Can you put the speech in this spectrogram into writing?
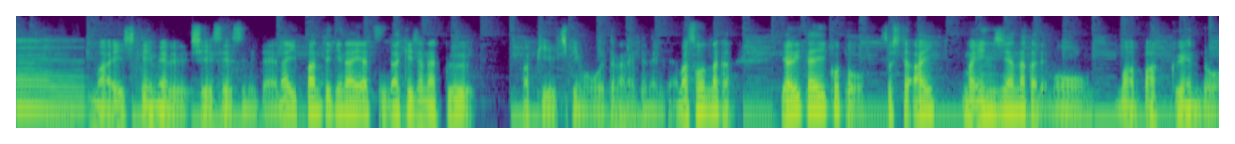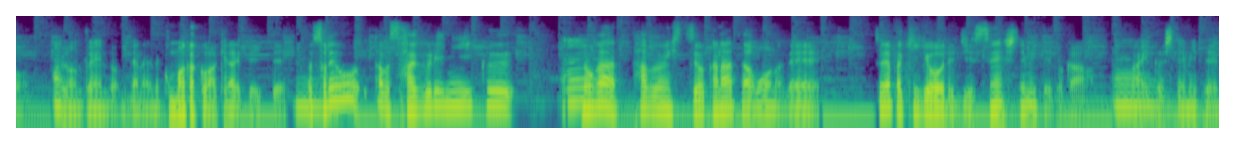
うんまあ HTML、CSS みたいな一般的なやつだけじゃなく、まあ、PHP も覚えておかないといけないみたいな。まあそのなんかやりたいこと、そして、I まあ、エンジニアの中でも、まあバックエンド、はいフロントエンドみたいなので細かく分けられていて、うん。それを多分探りに行くのが多分必要かなとは思うので、それやっぱ企業で実践してみてとか、バイトしてみて、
